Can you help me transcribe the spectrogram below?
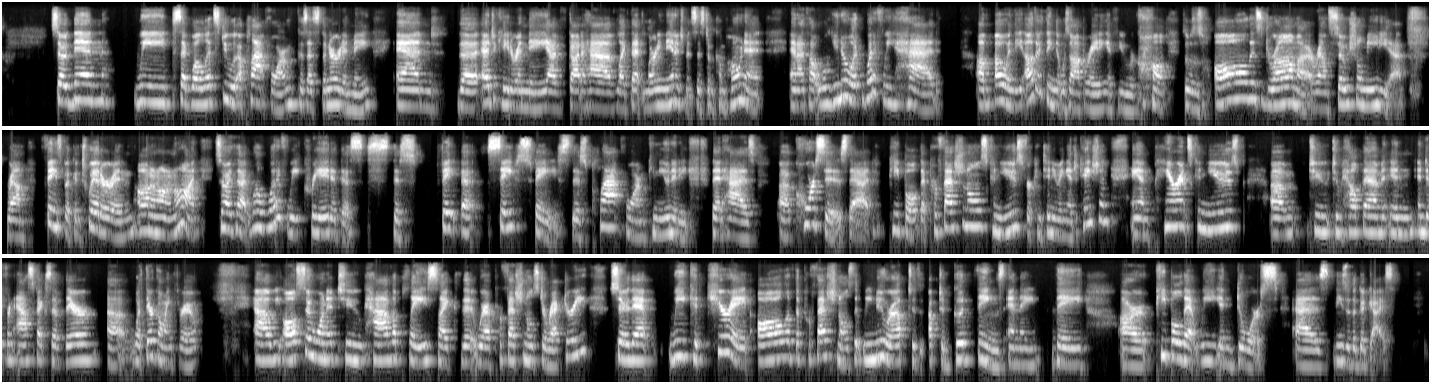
So then we said well let's do a platform because that's the nerd in me and the educator in me i've got to have like that learning management system component. And i thought well you know what? What if we had um, oh, and the other thing that was operating, if you recall, so was all this drama around social media, around Facebook and Twitter and on and on and on. So I thought, well, what if we created this this uh, safe space, this platform community that has uh, courses that people that professionals can use for continuing education and parents can use um, to to help them in in different aspects of their uh, what they're going through. Uh, we also wanted to have a place like the where a professionals directory so that we could curate all of the professionals that we knew were up to up to good things and they they are people that we endorse as these are the good guys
